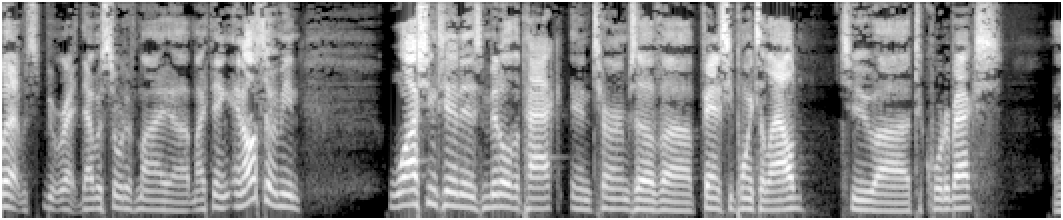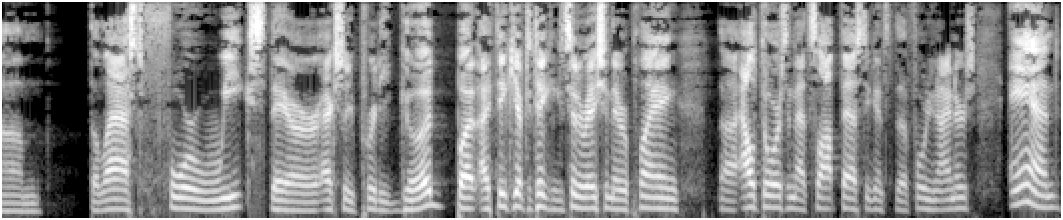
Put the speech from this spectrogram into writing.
Well, that was right. That was sort of my uh, my thing, and also, I mean, Washington is middle of the pack in terms of uh, fantasy points allowed to uh, to quarterbacks. Um, the last four weeks they are actually pretty good, but I think you have to take in consideration they were playing uh, outdoors in that slop fest against the 49ers, and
